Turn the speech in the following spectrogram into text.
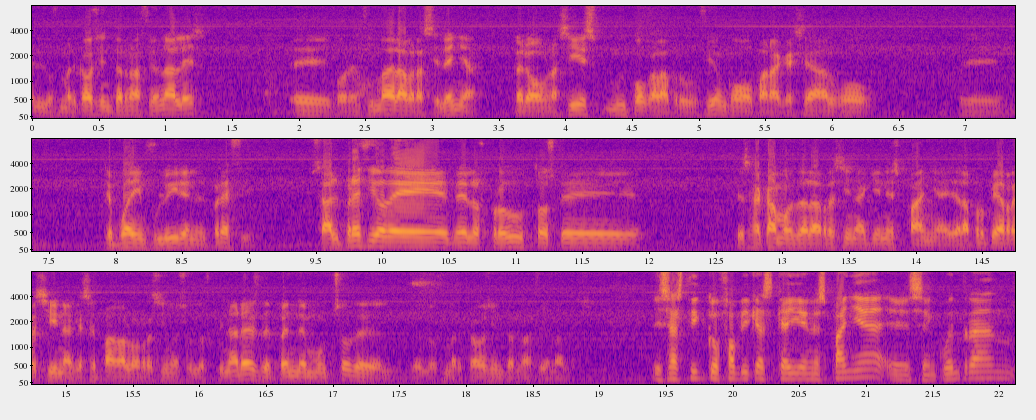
en los mercados internacionales eh, por encima de la brasileña pero aún así es muy poca la producción como para que sea algo eh, que pueda influir en el precio. O sea, el precio de, los productos que, que, sacamos de la resina aquí en España y de la propia resina que se paga a los resinos en los pinares depende mucho de, los mercados internacionales. ¿Esas cinco fábricas que hay en España eh, se encuentran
